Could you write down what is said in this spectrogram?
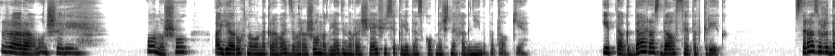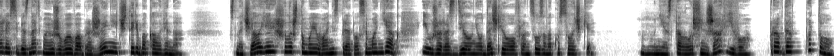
«Жара, моншери». Он ушел, а я рухнула на кровать, завороженно глядя на вращающийся калейдоскоп ночных огней на потолке. И тогда раздался этот крик. Сразу же дали о себе знать мое живое воображение и четыре бокала вина. Сначала я решила, что в моей ванне спрятался маньяк и уже разделал неудачливого француза на кусочки. Мне стало очень жаль его. Правда, потом.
